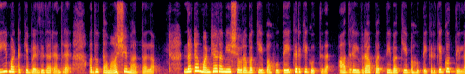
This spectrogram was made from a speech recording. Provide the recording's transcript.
ಈ ಮಟ್ಟಕ್ಕೆ ಬೆಳೆದಿದ್ದಾರೆ ಅಂದರೆ ಅದು ತಮಾಷೆ ಮಾತಲ್ಲ. ನಟ ಮಂಡ್ಯ ರಮೇಶ್ ಅವರ ಬಗ್ಗೆ ಬಹುತೇಕರಿಗೆ ಗೊತ್ತಿದೆ, ಆದರೆ ಇವರ ಪತ್ನಿ ಬಗ್ಗೆ ಬಹುತೇಕರಿಗೆ ಗೊತ್ತಿಲ್ಲ.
